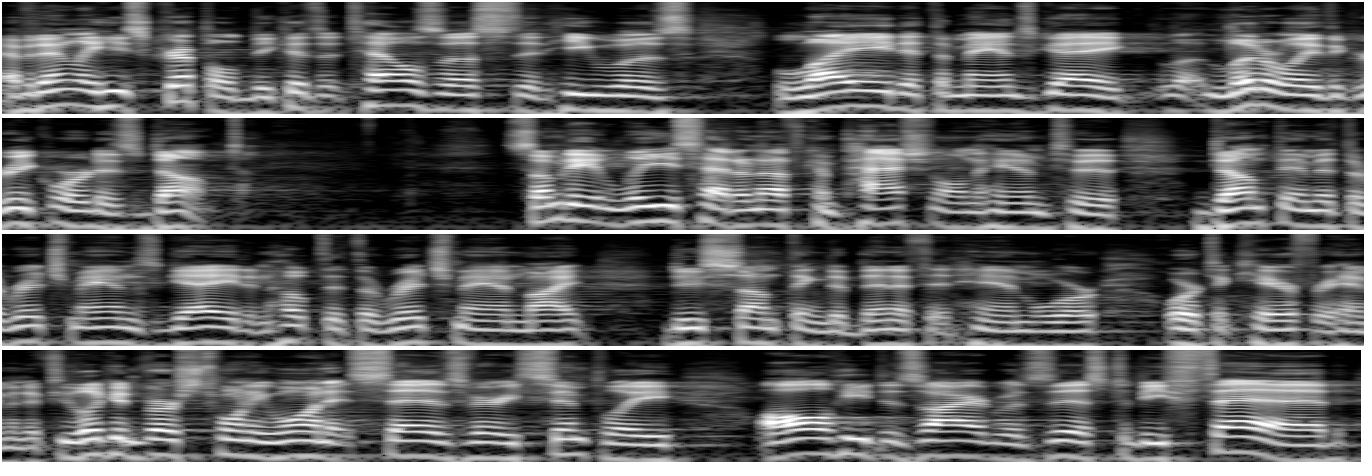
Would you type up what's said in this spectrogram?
Evidently, he's crippled because it tells us that he was laid at the man's gate. Literally, the Greek word is dumped. Somebody at least had enough compassion on him to dump him at the rich man's gate and hope that the rich man might do something to benefit him or, or to care for him. And if you look in verse 21, it says very simply, all he desired was this to be fed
